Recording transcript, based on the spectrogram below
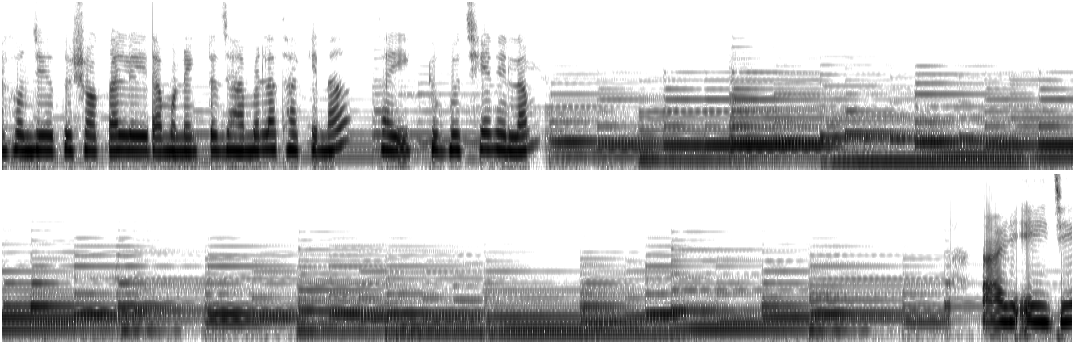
এখন যেহেতু সকালে তেমন একটা ঝামেলা থাকে না, তাই একটু গুছিয়ে নিলাম। আর এই যে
